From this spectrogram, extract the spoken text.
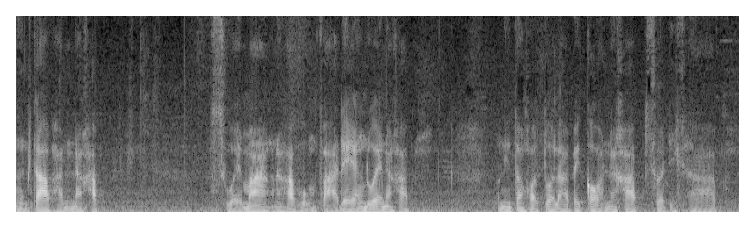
379,000 นะครับ สวยมากนะครับ ผมฝาแดงด้วยนะครับ วันนี้ต้องขอตัวลาไปก่อนนะครับ สวัสดีครับ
